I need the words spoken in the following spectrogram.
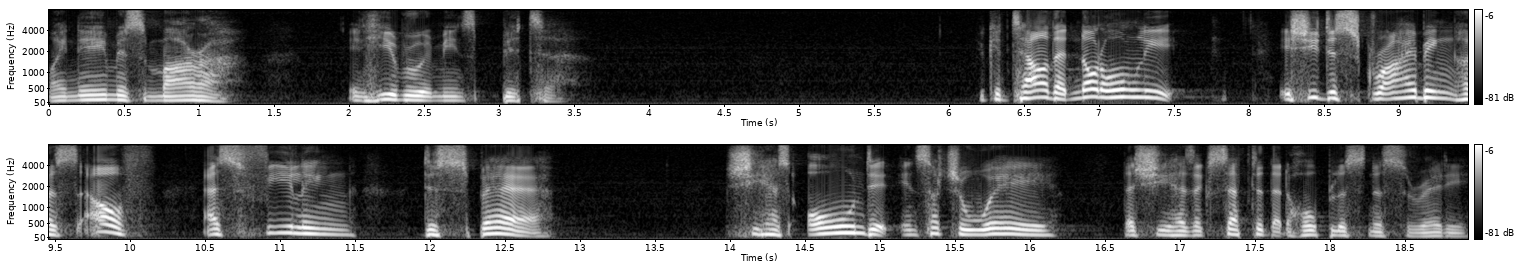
My name is Mara. In Hebrew, it means bitter. You can tell that not only is she describing herself as feeling despair, she has owned it in such a way that she has accepted that hopelessness already.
